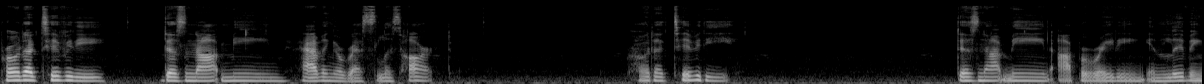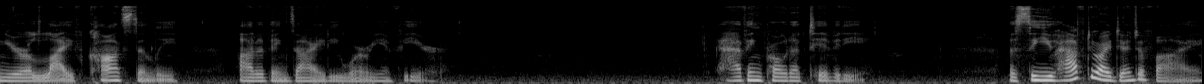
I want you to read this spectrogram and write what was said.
Productivity does not mean having a restless heart. Productivity does not mean operating and living your life constantly out of anxiety, worry, and fear having productivity. But see, you have to identify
